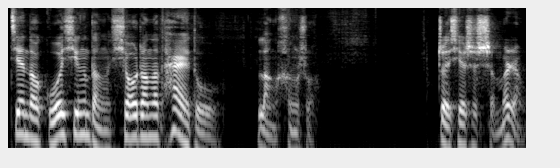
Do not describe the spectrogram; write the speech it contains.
见到国兴等嚣张的态度，冷哼说：“这些是什么人物？”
